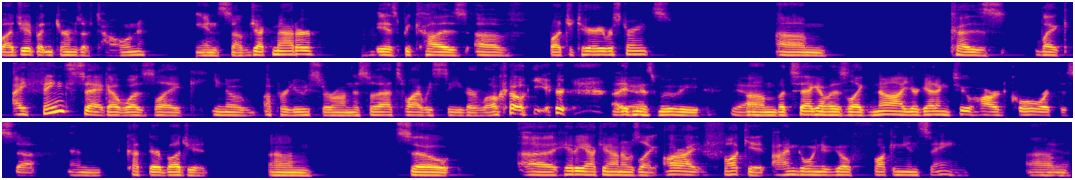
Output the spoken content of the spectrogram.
budget, but in terms of tone and subject matter, Mhm. is because of budgetary restraints. Um, because like I think Sega was like you know a producer on this, so that's why we see their logo here in this movie. Yeah. Um, but Sega was like, "Nah, you're getting too hardcore with this stuff," and cut their budget. Um, so uh, Hideaki Anno was like, "All right, fuck it, I'm going to go fucking insane." Um, Yeah.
